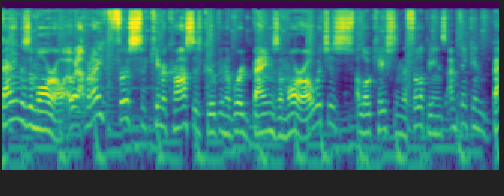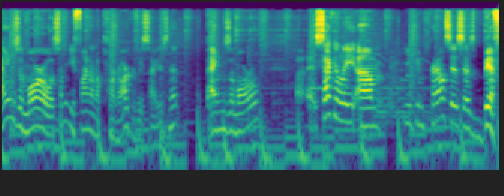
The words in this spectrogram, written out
Bangsamoro. When I- when I first came across this group and the word Bangsamoro, which is a location in the Philippines, I'm thinking Bangsamoro is something you find on a pornography site, isn't it? Bangsamoro. Uh, secondly, um, you can pronounce this as Biff.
